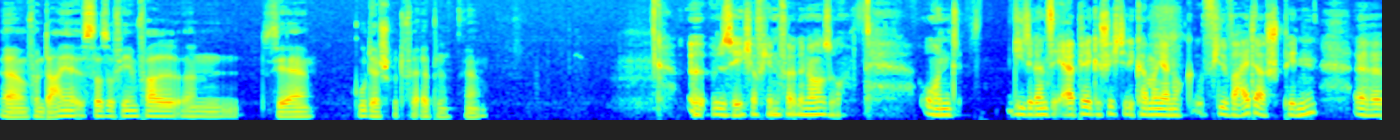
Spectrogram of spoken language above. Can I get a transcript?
Äh, von daher ist das auf jeden Fall ein sehr guter Schritt für Apple, ja. Äh, sehe ich auf jeden Fall genauso. Und diese ganze Airplay-Geschichte, die kann man ja noch viel weiter spinnen. Äh,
